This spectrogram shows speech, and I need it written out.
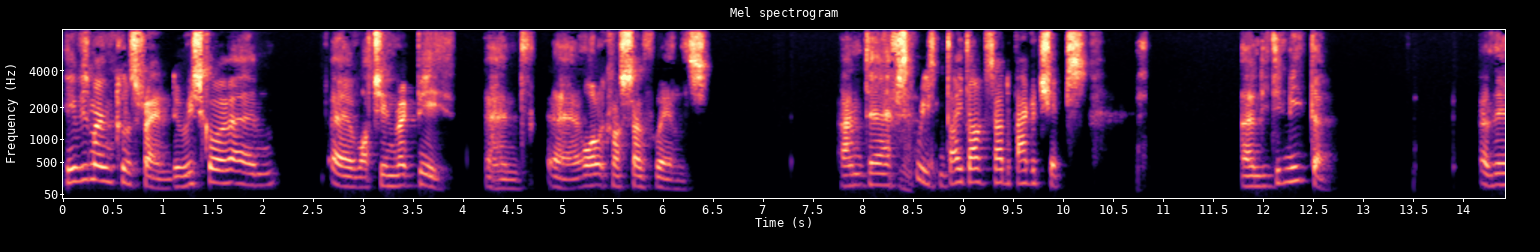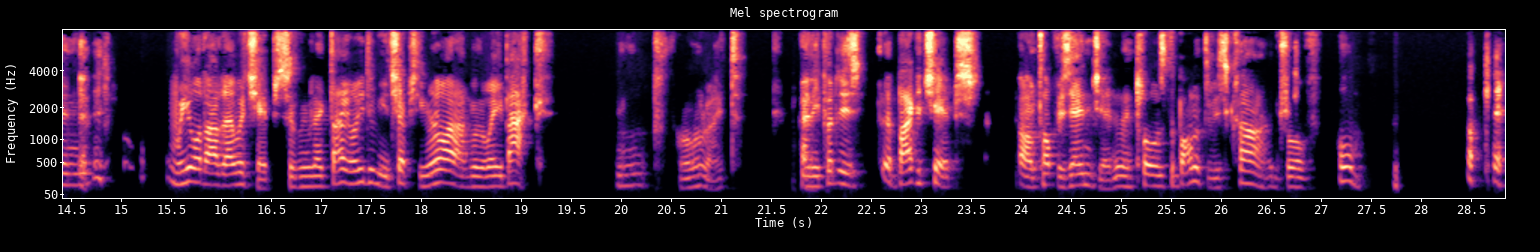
He was my uncle's friend, and we used to go um, uh, watching rugby and uh, all across South Wales. And uh, for some reason, Dai Dogs had a bag of chips, and he didn't eat them. And then we all had our chips, and we were like, "Dai, what are you doing your chips?" You know, I have on the way back. Mm, all right. And he put his a bag of chips on top of his engine, and then closed the bonnet of his car and drove home. Okay.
